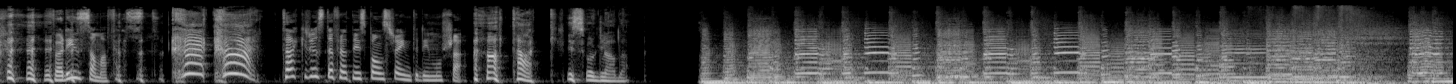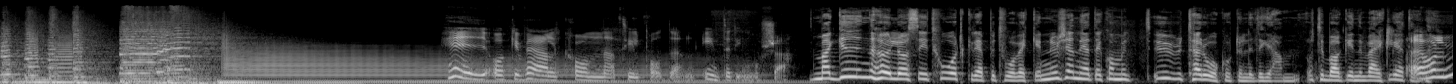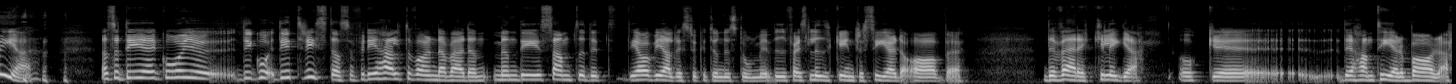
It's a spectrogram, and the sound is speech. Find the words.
för din sommarfest. Tack Rusta för att ni sponsrar Inte din morsa. Tack, vi är så glada. Hej och välkomna till podden Inte din morsa. Magin höll oss i ett hårt grepp i två veckor. Nu känner jag att jag kommit ur tarotkorten lite grann och tillbaka in i verkligheten. Jag håller med. Alltså det går ju, det, går, det är trist alltså för det är härligt att vara i den där världen men det är samtidigt, det har vi aldrig stuckit under stol med, vi är faktiskt lika intresserade av eh, det verkliga och eh, det hanterbara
